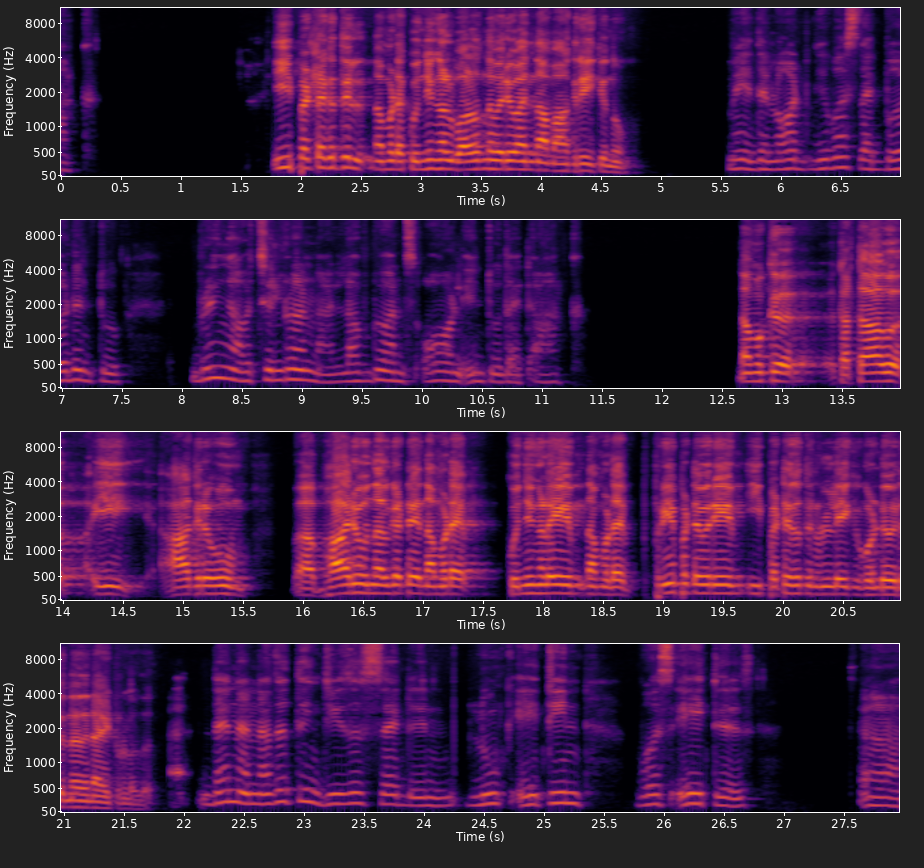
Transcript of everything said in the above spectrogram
ark. ഈ പെട്ടകത്തിൽ നമ്മുടെ കുഞ്ഞുങ്ങൾ വളർന്നു വരുവാൻ നാം ആഗ്രഹിക്കുന്നു May the Lord give us that burden to bring our children, our loved ones, all into that ark. നമുക്ക് കർത്താവ് ഈ ആഗ്രഹവും ഭാരവും നൽകട്ടെ നമ്മുടെ കുഞ്ഞുങ്ങളെയും നമ്മുടെ പ്രിയപ്പെട്ടവരെയും ഈ പെട്ടകത്തിനുള്ളിലേക്ക് കൊണ്ടുവരുന്നതിനായിട്ടുള്ളത് Uh, Then another thing Jesus said in Luke 18, verse 8 is, uh,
